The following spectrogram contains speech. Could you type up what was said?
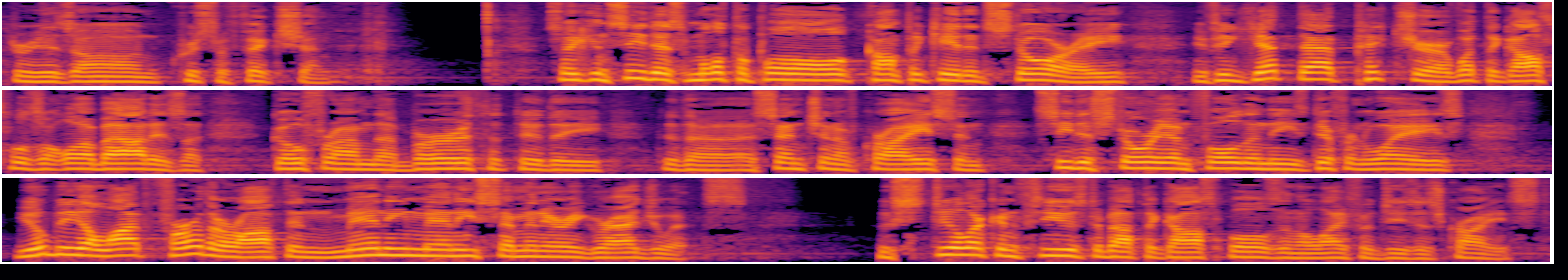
through his own crucifixion. So you can see this multiple complicated story. If you get that picture of what the gospel is all about, is a go from the birth to the to the ascension of Christ and see the story unfold in these different ways, you'll be a lot further off than many, many seminary graduates who still are confused about the Gospels and the life of Jesus Christ.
